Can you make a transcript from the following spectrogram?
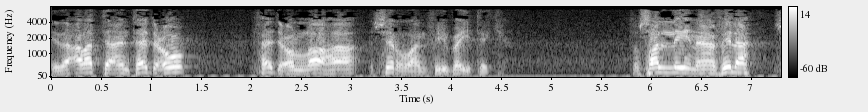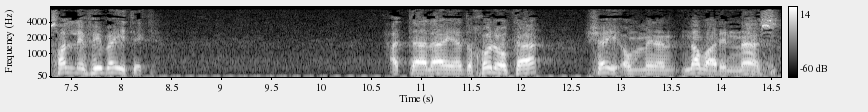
إذا أردت أن تدعو فادعو الله سرا في بيتك. تصلي نافلة صل في بيتك. حتى لا يدخلك شيء من نظر الناس.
